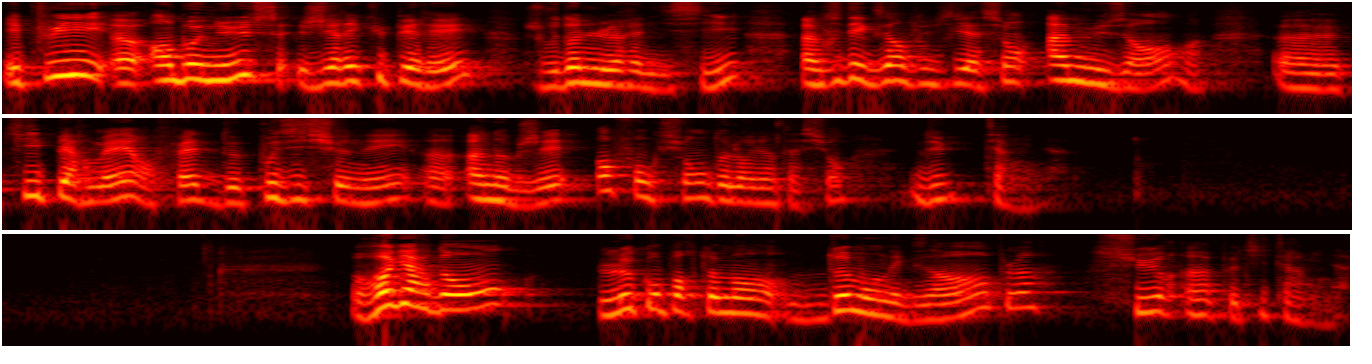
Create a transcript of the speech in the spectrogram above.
Et puis euh, en bonus j'ai récupéré, je vous donne l'URL ici, un petit exemple d'utilisation amusant euh, qui permet en fait de positionner un, un objet en fonction de l'orientation du terminal. Regardons le comportement de mon exemple sur un petit terminal.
